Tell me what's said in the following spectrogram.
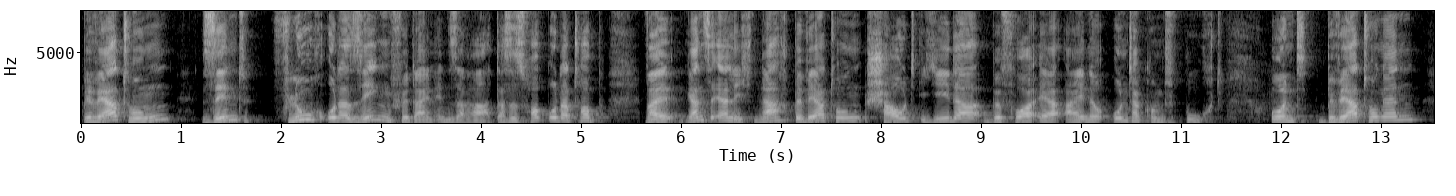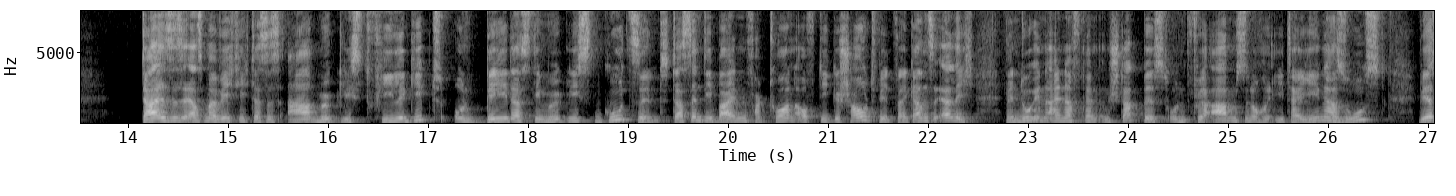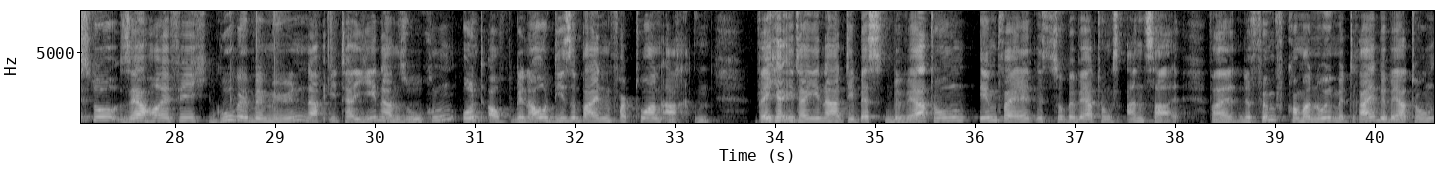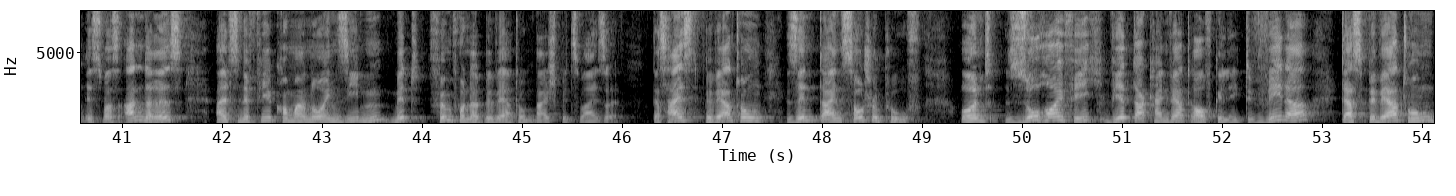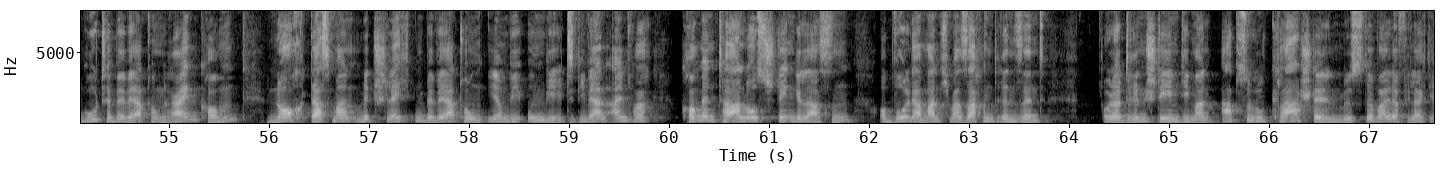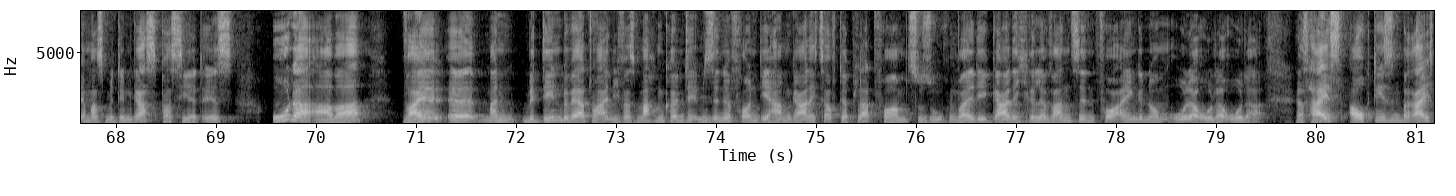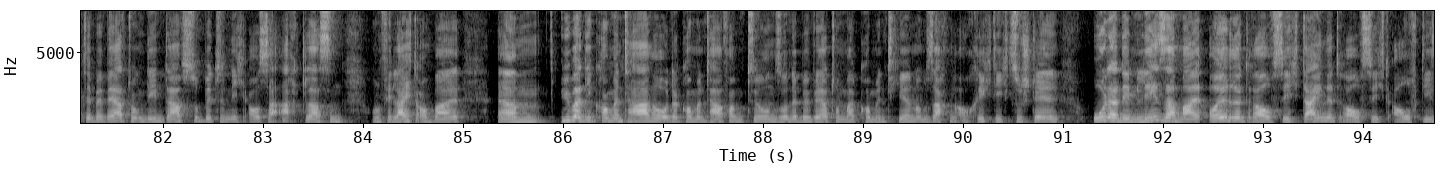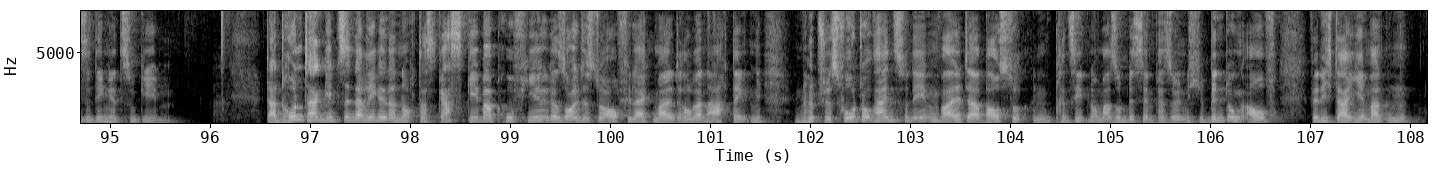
Bewertungen sind Fluch oder Segen für dein Inserat. Das ist hopp oder top. Weil ganz ehrlich, nach Bewertung schaut jeder, bevor er eine Unterkunft bucht. Und Bewertungen, da ist es erstmal wichtig, dass es A, möglichst viele gibt und B, dass die möglichst gut sind. Das sind die beiden Faktoren, auf die geschaut wird. Weil ganz ehrlich, wenn du in einer fremden Stadt bist und für abends noch einen Italiener suchst, wirst du sehr häufig Google bemühen, nach Italienern suchen und auf genau diese beiden Faktoren achten. Welcher Italiener hat die besten Bewertungen im Verhältnis zur Bewertungsanzahl? Weil eine 5,0 mit 3 Bewertungen ist was anderes als eine 4,97 mit 500 Bewertungen beispielsweise. Das heißt, Bewertungen sind dein Social Proof. Und so häufig wird da kein Wert drauf gelegt. Weder dass Bewertungen, gute Bewertungen reinkommen, noch dass man mit schlechten Bewertungen irgendwie umgeht. Die werden einfach kommentarlos stehen gelassen, obwohl da manchmal Sachen drin sind oder drin stehen, die man absolut klarstellen müsste, weil da vielleicht irgendwas mit dem Gast passiert ist. Oder aber weil äh, man mit den Bewertungen eigentlich was machen könnte im Sinne von, die haben gar nichts auf der Plattform zu suchen, weil die gar nicht relevant sind, voreingenommen oder oder oder. Das heißt, auch diesen Bereich der Bewertung, den darfst du bitte nicht außer Acht lassen und vielleicht auch mal ähm, über die Kommentare oder Kommentarfunktion so eine Bewertung mal kommentieren, um Sachen auch richtig zu stellen oder dem Leser mal eure Draufsicht, deine Draufsicht auf diese Dinge zu geben. Darunter gibt es in der Regel dann noch das Gastgeberprofil. Da solltest du auch vielleicht mal darüber nachdenken, ein hübsches Foto reinzunehmen, weil da baust du im Prinzip nochmal so ein bisschen persönliche Bindung auf. Wenn ich da jemanden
